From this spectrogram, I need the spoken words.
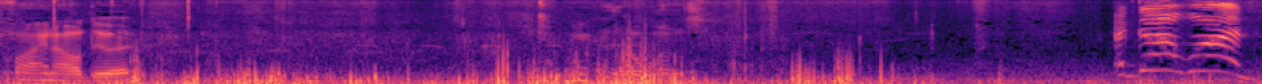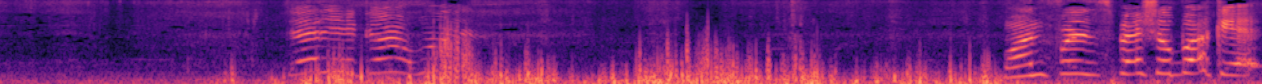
Fine, I'll do it. Come here, little ones. I got one. Daddy, I got one. One for the special bucket.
